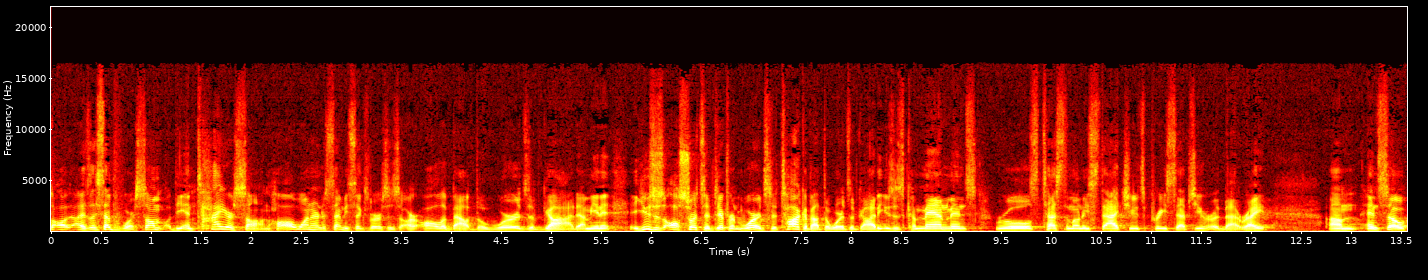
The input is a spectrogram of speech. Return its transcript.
All, as I said before, Psalm, the entire psalm, all 176 verses, are all about the words of God. I mean, it, it uses all sorts of different words to talk about the words of God. It uses commandments, rules, testimonies, statutes, precepts. You heard that, right? Um, and so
